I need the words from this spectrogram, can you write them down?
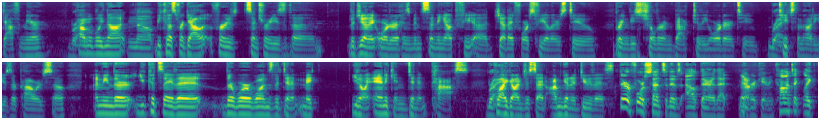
Dathomir? Right. Probably not, No. because for gal- for centuries the the Jedi Order has been sending out fe- uh, Jedi Force feelers to bring these children back to the Order to Right. teach them how to use their powers. So, I mean, there you could say that there were ones that didn't make, you know, Anakin didn't pass. Right. Qui Gon just said, "I'm gonna do this." There are force sensitives out there that never Yeah. came in contact. Like,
